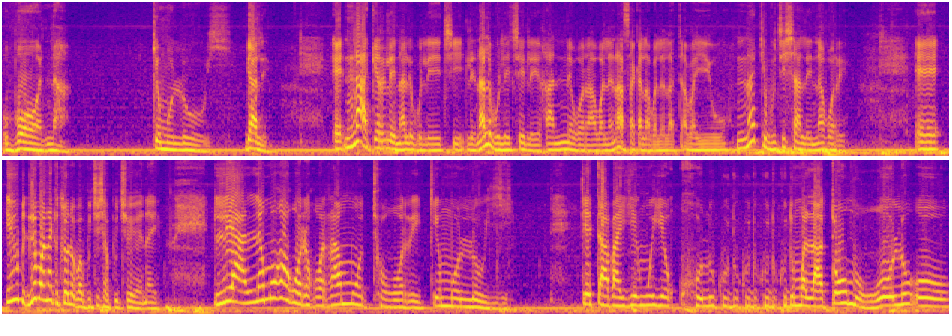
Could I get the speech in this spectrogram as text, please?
bona ke moloi bjale eh, nna ke re lena le boletše lena le boletše le ganne gore awa lena a sa ka la bolela taba yeo nna ke botšiša lena gore eh, e, le bona ke tlo no ba botšiša putšo yona e le a lemoga gore go ramotho batho gore ke moloyi ke taba ye nngwe ye kgolo kudu-kudu-kudu-kudu molato o mogolo o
